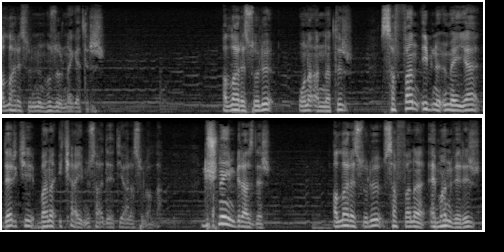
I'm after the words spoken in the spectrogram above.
Allah Resulü'nün huzuruna getirir. Allah Resulü ona anlatır. Safvan İbni Ümeyye der ki bana iki ay müsaade et ya Resulallah. Düşüneyim biraz der. Allah Resulü Safvan'a eman verir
